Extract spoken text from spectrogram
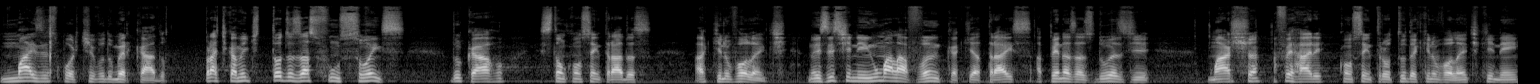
mais esportivo do mercado. Praticamente todas as funções do carro estão concentradas aqui no volante. Não existe nenhuma alavanca aqui atrás, apenas as duas de marcha. A Ferrari concentrou tudo aqui no volante, que nem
